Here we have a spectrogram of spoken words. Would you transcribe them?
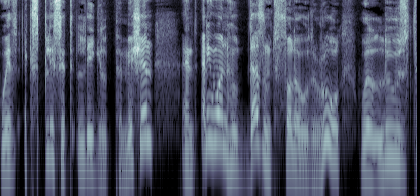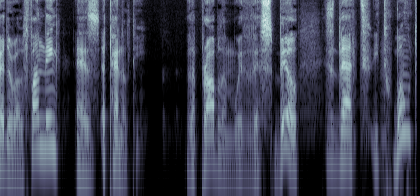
with explicit legal permission, and anyone who doesn't follow the rule will lose federal funding as a penalty. The problem with this bill is that it won't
